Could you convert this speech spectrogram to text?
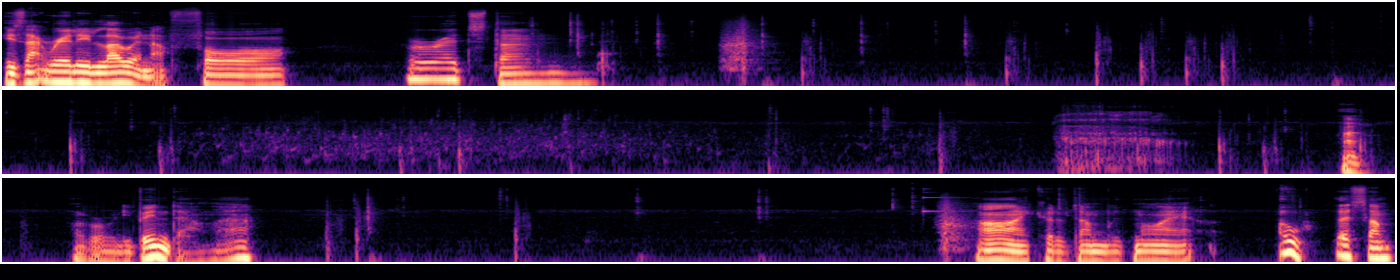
Is that really low enough for redstone? Oh, I've already been down there. I could have done with my... Oh, there's some.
